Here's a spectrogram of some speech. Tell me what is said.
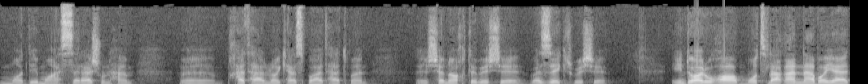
ماده موثرشون هم خطرناک هست باید حتما شناخته بشه و ذکر بشه. این داروها مطلقا نباید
